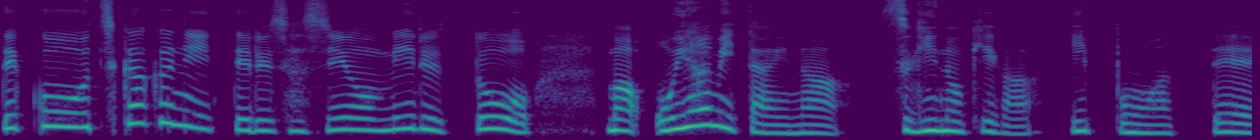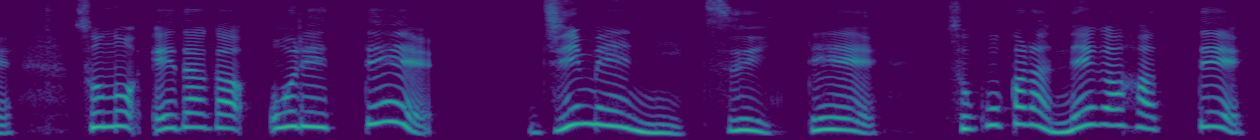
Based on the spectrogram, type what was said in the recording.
でこう近くに行ってる写真を見るとまあ親みたいな杉の木が一本あってその枝が折れて地面についてそこから根が張って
